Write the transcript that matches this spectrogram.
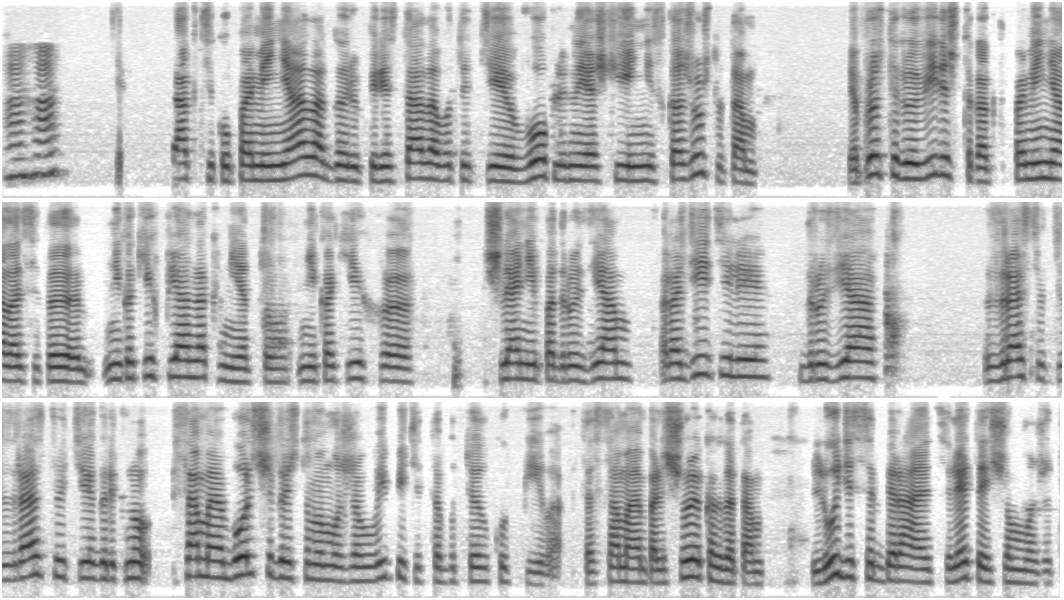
Угу тактику поменяла, говорю, перестала вот эти вопли, но я же ей не скажу, что там... Я просто говорю, видишь, что как-то поменялось, это никаких пьянок нету, никаких э, шляний по друзьям. Родители, друзья, здравствуйте, здравствуйте. Говорит, ну, самое большее, говорит, что мы можем выпить, это бутылку пива. Это самое большое, когда там люди собираются, или это еще может.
